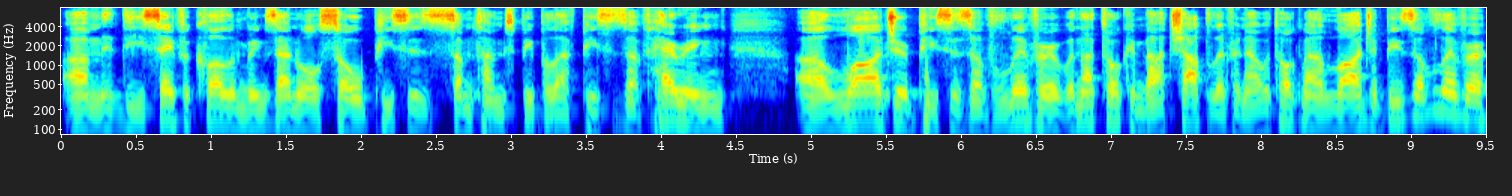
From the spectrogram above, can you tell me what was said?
Um, the Sefer Klolim brings down also pieces. Sometimes people have pieces of herring, uh, larger pieces of liver. We're not talking about chopped liver now. We're talking about larger pieces of liver.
